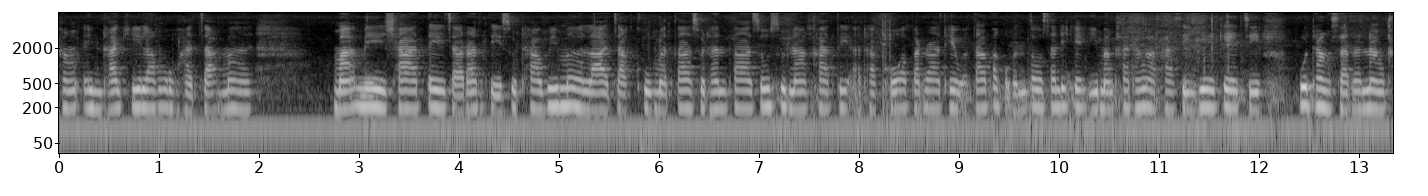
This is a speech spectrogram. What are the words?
คังอินทาคีลังโอหัจจะมา มะเมชาเตจารันติสุทาวิมาลาจักคูมาตาสุทันตาสุสุนาคาติอัทโคอปราเทวตาปะกวันโตสันติเกอิมังคาทั้งอาภาสีเยเกจิพุทธังสารนังค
